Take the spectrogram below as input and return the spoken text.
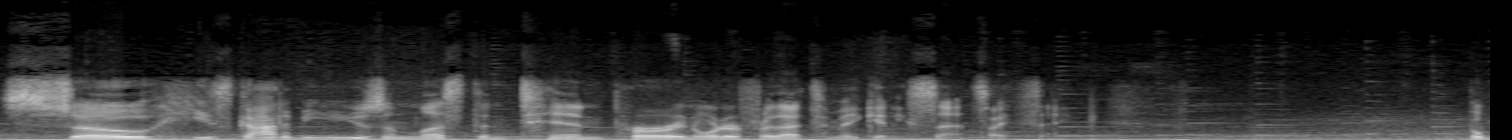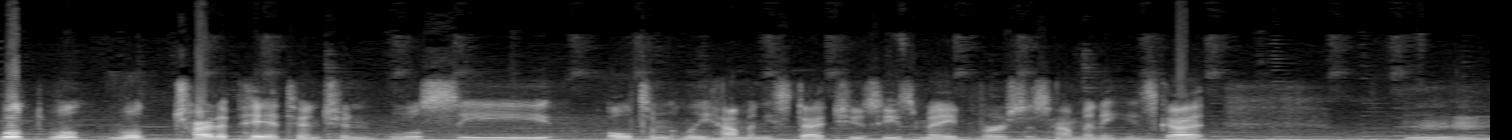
So he's got to be using less than 10 per in order for that to make any sense, I think. But we'll we'll we'll try to pay attention. We'll see ultimately how many statues he's made versus how many he's got. Hmm,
